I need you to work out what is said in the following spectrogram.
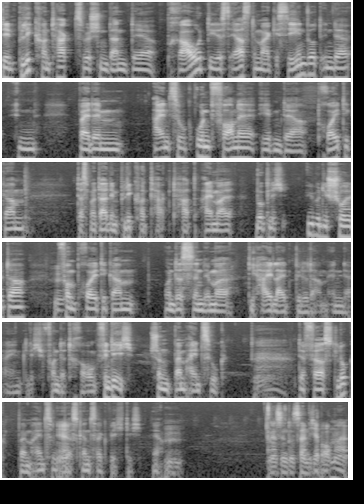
den Blickkontakt zwischen dann der Braut, die das erste Mal gesehen wird in der, in, bei dem Einzug und vorne eben der Bräutigam, dass man da den Blickkontakt hat. Einmal wirklich über die Schulter vom Bräutigam und das sind immer die Highlight-Bilder am Ende eigentlich von der Trauung, finde ich, schon beim Einzug. Der First Look beim Einzug, Ja. der ist ganz arg wichtig. Ja. Das ist interessant. Ich habe auch mal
